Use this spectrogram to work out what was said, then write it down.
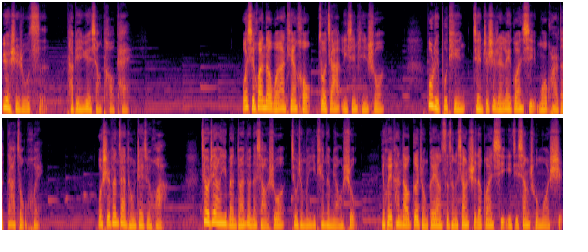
越是如此，他便越想逃开。我喜欢的文案天后作家李新平说：“步履不停，简直是人类关系模块的大总会。”我十分赞同这句话。就这样一本短短的小说，就这么一天的描述，你会看到各种各样似曾相识的关系以及相处模式。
